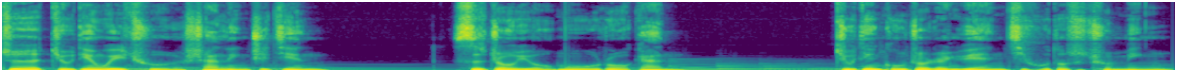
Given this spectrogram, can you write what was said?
这酒店位处山林之间，四周有木屋若干。酒店工作人员几乎都是村民。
